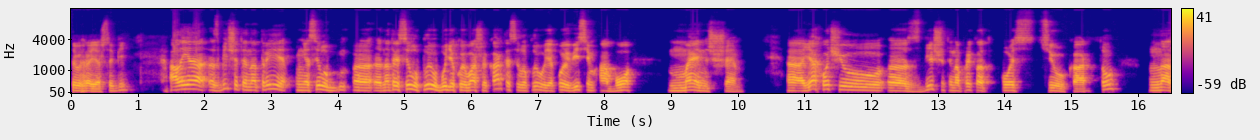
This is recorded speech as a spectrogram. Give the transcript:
Ти виграєш собі. Але я збільшити на 3 силу, е, на 3 силу впливу будь-якої вашої карти, силу впливу якої 8 або менше. Е, Я хочу е, збільшити, наприклад, ось цю карту на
